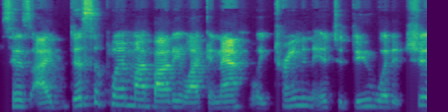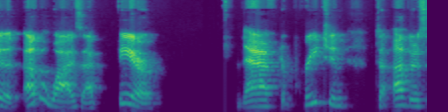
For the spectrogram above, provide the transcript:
says, I discipline my body like an athlete, training it to do what it should. Otherwise, I fear that after preaching to others,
